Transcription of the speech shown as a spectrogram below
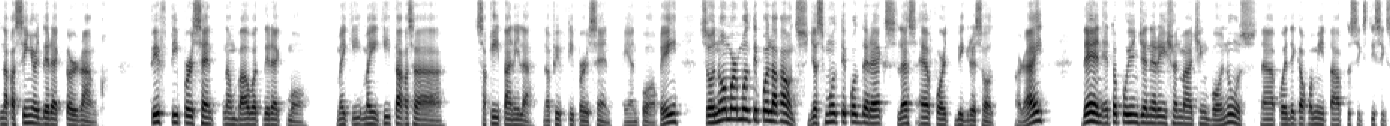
naka senior director rank, 50% ng bawat direct mo, may, may kita ka sa sa kita nila na 50%. Ayan po, okay? So no more multiple accounts, just multiple directs, less effort, big result. All right? Then, ito po yung generation matching bonus na pwede ka kumita up to 66%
